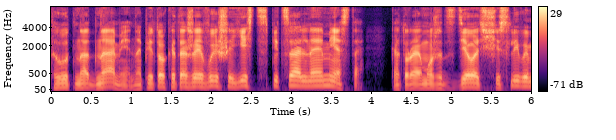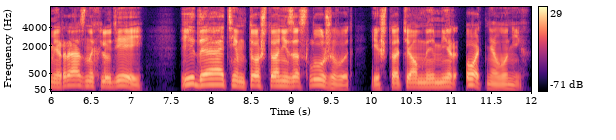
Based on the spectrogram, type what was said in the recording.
«Тут над нами, на пяток этажей выше, есть специальное место — которая может сделать счастливыми разных людей и дать им то, что они заслуживают, и что темный мир отнял у них.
